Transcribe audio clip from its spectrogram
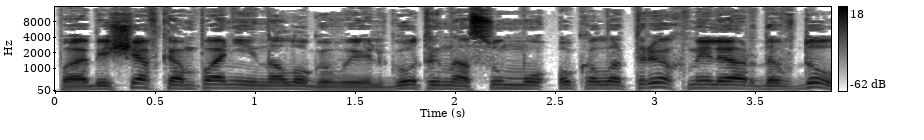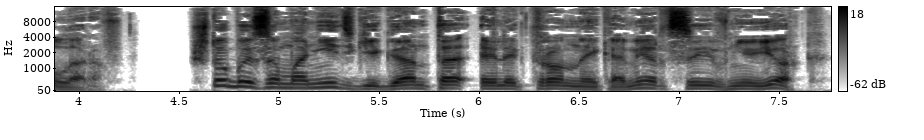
пообещав компании налоговые льготы на сумму около 3 миллиардов долларов, чтобы заманить гиганта электронной коммерции в Нью-Йорк.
